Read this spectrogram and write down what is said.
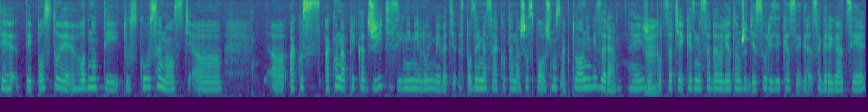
tie, tie postoje, hodnoty, tú skúsenosť uh, ako, ako napríklad žiť s inými ľuďmi. Veď pozrime sa, ako tá naša spoločnosť aktuálne vyzerá. Hej? Že v mm. podstate, keď sme sa bavili o tom, že kde sú rizika segregácie,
